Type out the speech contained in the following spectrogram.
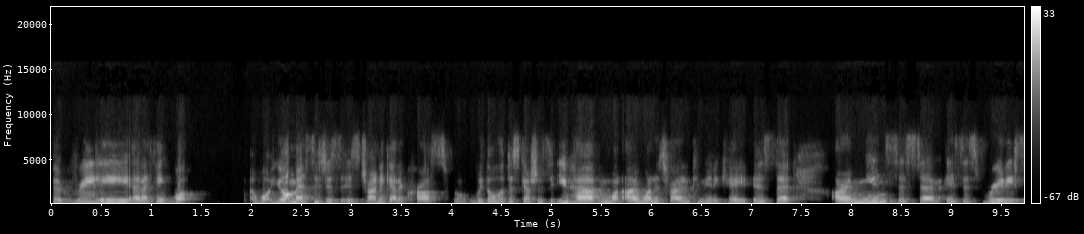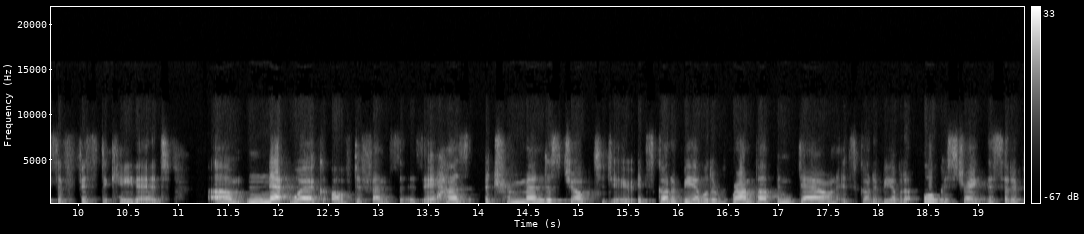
But really, and I think what what your message is, is trying to get across with all the discussions that you have and what i want to try and communicate is that our immune system is this really sophisticated um, network of defenses. It has a tremendous job to do. It's got to be able to ramp up and down. It's got to be able to orchestrate this sort of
